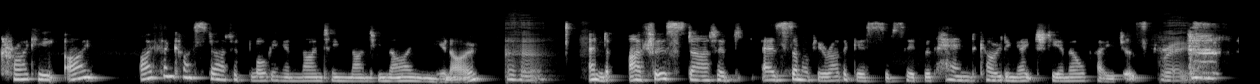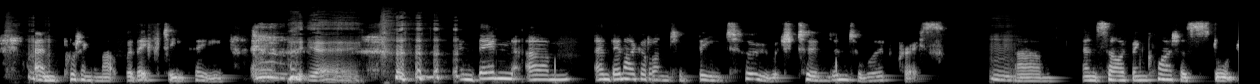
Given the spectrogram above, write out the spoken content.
crikey, I I think I started blogging in 1999. You know. Uh-huh. And I first started, as some of your other guests have said, with hand coding HTML pages. Right. and putting them up with FTP. Yay. and then um, and then I got onto B2, which turned into WordPress. Mm. Um, and so I've been quite a staunch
